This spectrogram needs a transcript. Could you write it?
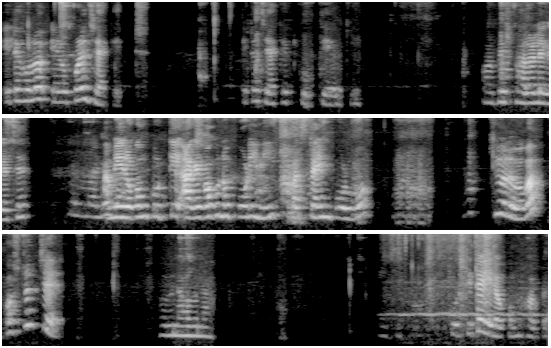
এটা হলো এর উপরে জ্যাকেট। এটা জ্যাকেট কুর্তি আর কি। আমার বেশ ভালো লেগেছে। আমি এরকম কুর্তি আগে কখনো পরিনি ফার্স্ট টাইম পরবো। কি হলো বাবা? কষ্ট হচ্ছে? হবে না হবে না। কুর্তিটা এরকম হবে।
